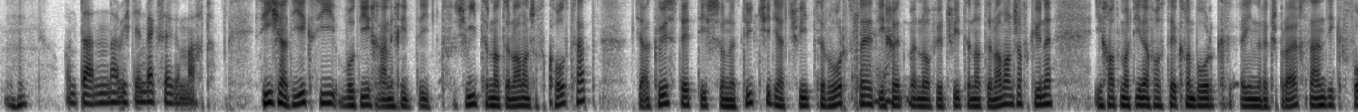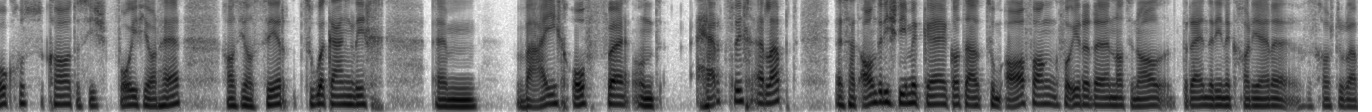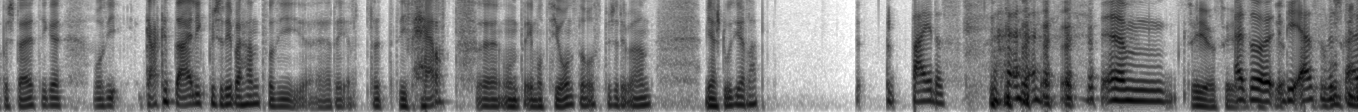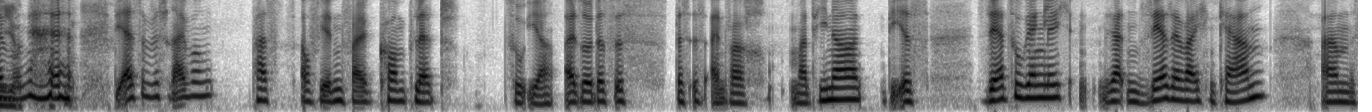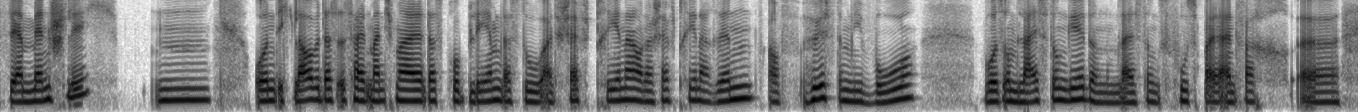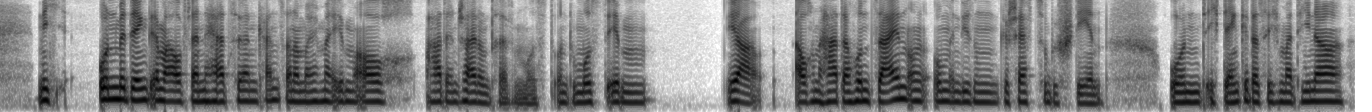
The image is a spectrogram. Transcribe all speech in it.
Und dann habe ich den Wechsel gemacht. Sie war ja die, die dich eigentlich in die Schweizer Nationalmannschaft geholt hat. Ich habe gewusst, dort ist so eine Deutsche, die hat Schweizer Wurzeln, die könnte man noch für die Schweizer Nationalmannschaft gewinnen. Ich hatte Martina Voss-Tecklenburg in einer Gesprächssendung Fokus gehabt, das ist fünf Jahre her. Ich habe sie als sehr zugänglich, ähm, weich, offen und herzlich erlebt. Es hat andere Stimmen gegeben, gerade auch zum Anfang von ihrer Nationaltrainerinnenkarriere, das kannst du glaube bestätigen, wo sie gegenteilig beschrieben haben, wo sie äh, re- relativ herz äh, und emotionslos beschrieben haben. Wie hast du sie erlebt? Beides. ähm, Sehr, sehr. Also die erste. Beschreibung, die erste Beschreibung passt auf jeden Fall komplett zu ihr. Also das ist, das ist einfach Martina, die ist sehr zugänglich, sie hat einen sehr, sehr weichen Kern, ähm, ist sehr menschlich. Mm, Und ich glaube, das ist halt manchmal das Problem, dass du als Cheftrainer oder Cheftrainerin auf höchstem Niveau, wo es um Leistung geht und um Leistungsfußball einfach äh, nicht unbedingt immer auf dein Herz hören kannst, sondern manchmal eben auch harte Entscheidungen treffen musst. Und du musst eben, ja, auch ein harter Hund sein, um, um in diesem Geschäft zu bestehen. Und ich denke, dass sich Martina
